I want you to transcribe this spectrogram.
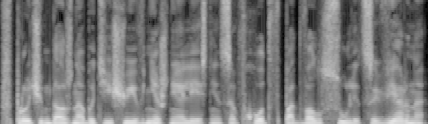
Впрочем, должна быть еще и внешняя лестница, вход в подвал с улицы, верно?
